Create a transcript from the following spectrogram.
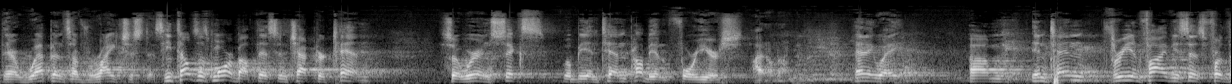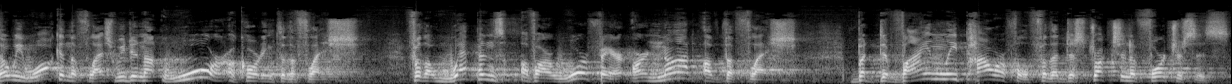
They're weapons of righteousness. He tells us more about this in chapter 10. So we're in 6, we'll be in 10, probably in four years. I don't know. Anyway, um, in 10, 3 and 5, he says, For though we walk in the flesh, we do not war according to the flesh. For the weapons of our warfare are not of the flesh, but divinely powerful for the destruction of fortresses.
